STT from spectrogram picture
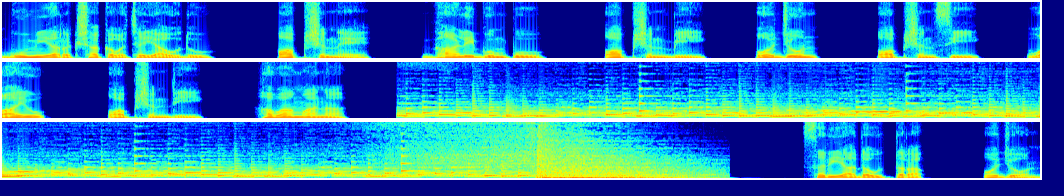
ಭೂಮಿಯ ರಕ್ಷಾಕವಚ ಯಾವುದು? ಆಪ್ಷನ್ ಎ ಗಾಳಿ ಗುಂಪು. Option B ozone option C ವಾಯು. ಆಪ್ಷನ್ ಡಿ ಹವಾಮಾನ. ಸರಿಯಾದ ಉತ್ತರ ಓಜೋನ್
